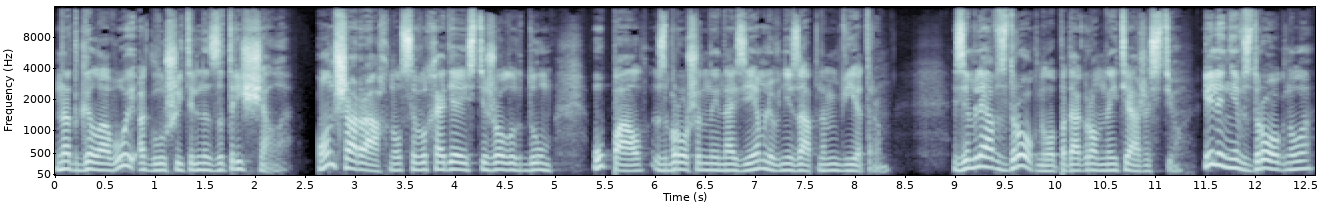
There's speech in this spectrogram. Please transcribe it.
Над головой оглушительно затрещало. Он шарахнулся, выходя из тяжелых дум, упал, сброшенный на землю внезапным ветром. Земля вздрогнула под огромной тяжестью. Или не вздрогнула,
